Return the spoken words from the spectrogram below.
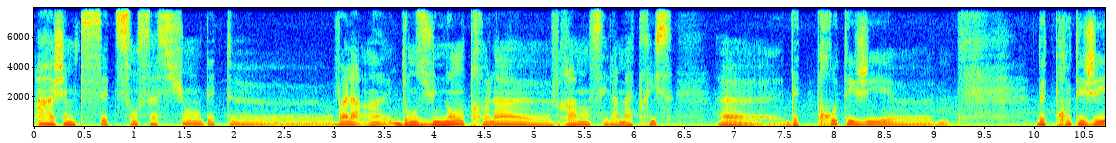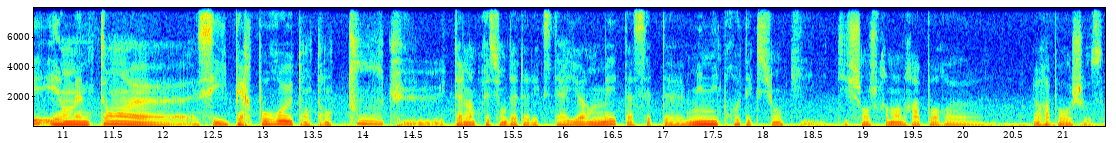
Ah, j'aime cette sensation d'être, euh, voilà, hein, dans une antre là. Euh, vraiment, c'est la matrice d'être protégé, euh, d'être protégé, et en même temps, euh, c'est hyper poreux. T'entends tout, tu as l'impression d'être à l'extérieur, mais tu as cette mini protection qui, qui, change vraiment le rapport, le rapport aux choses.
